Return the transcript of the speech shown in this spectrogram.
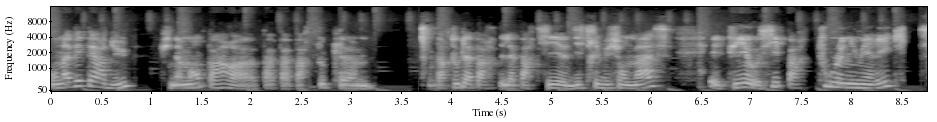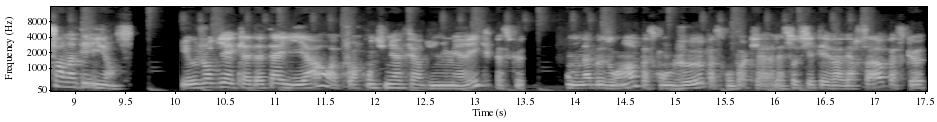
qu'on avait perdue finalement par, par, par, toute par toute la, la, partie distribution de masse et puis aussi par tout le numérique sans l'intelligence. Et aujourd'hui, avec la data et l'IA, on va pouvoir continuer à faire du numérique parce que on a besoin, parce qu'on le veut, parce qu'on voit que la, société va vers ça, parce que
